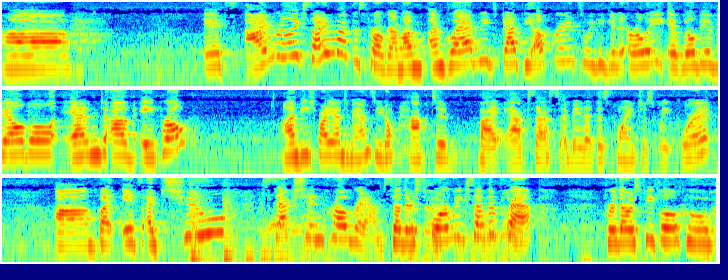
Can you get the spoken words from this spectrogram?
Uh, it's, I'm really excited about this program. I'm, I'm glad we got the upgrade so we could get it early. It will be available end of April on Beachbody On Demand, so you don't have to buy access. I mean, at this point, just wait for it. Um, but it's a two section program. So there's four weeks of the prep for those people who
